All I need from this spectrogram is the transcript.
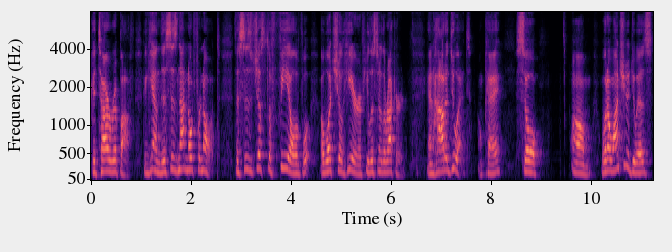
Guitar ripoff. Again, this is not note for note. This is just the feel of, of what you'll hear if you listen to the record and how to do it, okay? So, um, what I want you to do is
